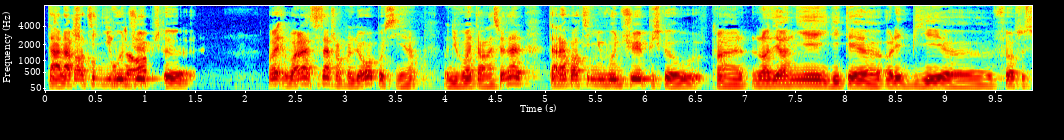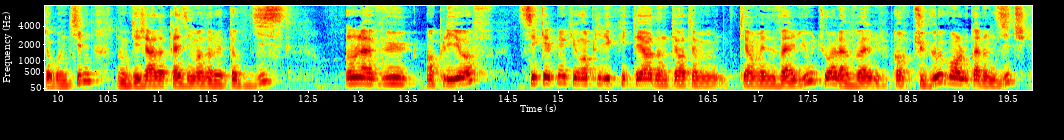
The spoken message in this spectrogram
T'as la partie de niveau de jeu, puisque Ouais, voilà, c'est ça, champion d'Europe aussi, hein, au niveau international. T'as la partie niveau de jeu, puisque enfin, l'an dernier, il était euh, All NBA euh, first ou second team, donc déjà quasiment dans le top 10. On l'a vu en playoff, c'est quelqu'un qui remplit les critères d'entertainment value, tu vois, la value, quand tu veux voir Luka Doncic,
